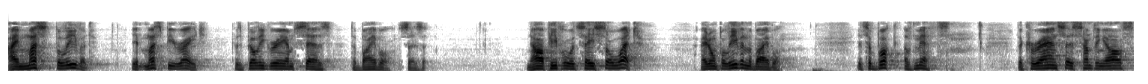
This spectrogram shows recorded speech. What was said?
I must believe it. It must be right, because Billy Graham says the Bible says it. Now people would say, So what? I don't believe in the Bible. It's a book of myths. The Quran says something else.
